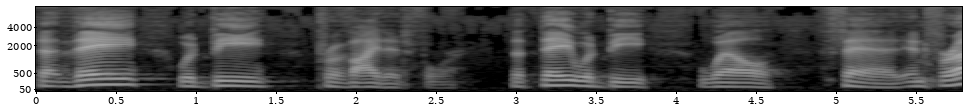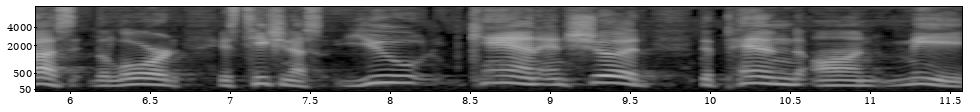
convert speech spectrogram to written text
that they would be provided for, that they would be well fed. And for us, the Lord is teaching us you can and should depend on me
